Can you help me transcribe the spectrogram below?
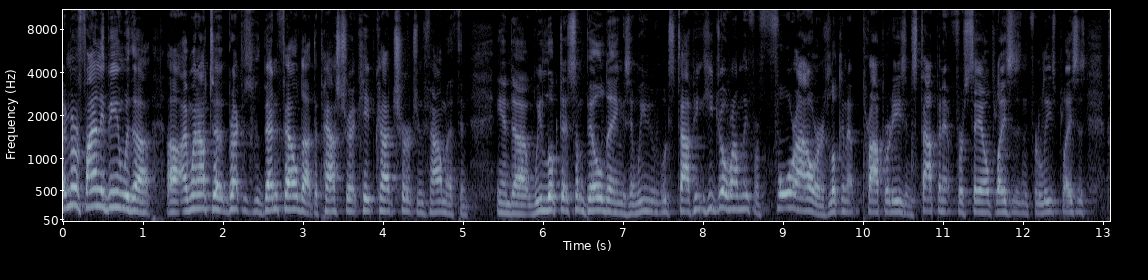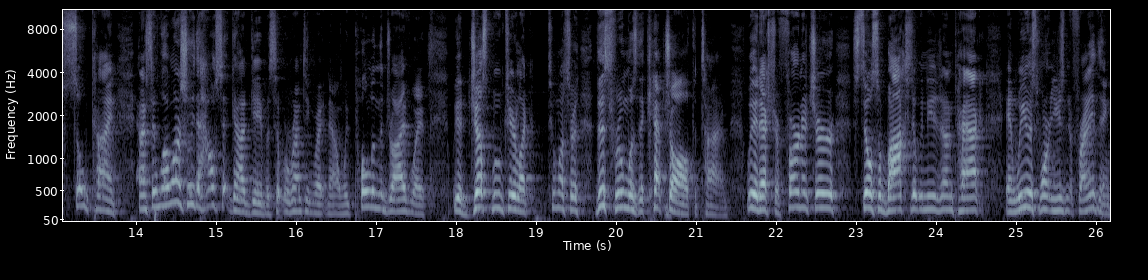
I remember finally being with, uh, uh, I went out to breakfast with Ben Felda, the pastor at Cape Cod Church in Falmouth, and, and uh, we looked at some buildings and we would stop. He, he drove around me for four hours looking at properties and stopping at for sale places and for lease places. So kind. And I said, Well, I want to show you the house that God gave us that we're renting right now. And we pulled in the driveway. We had just moved here like two months. This room was the catch all at the time. We had extra furniture, still some boxes that we needed to unpack, and we just weren't using it for anything.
